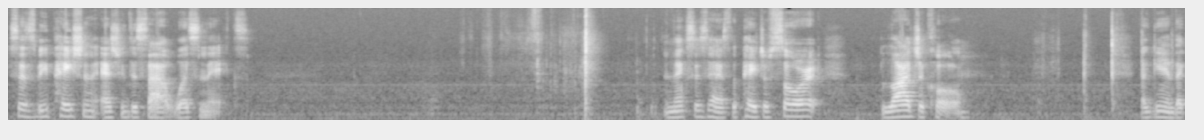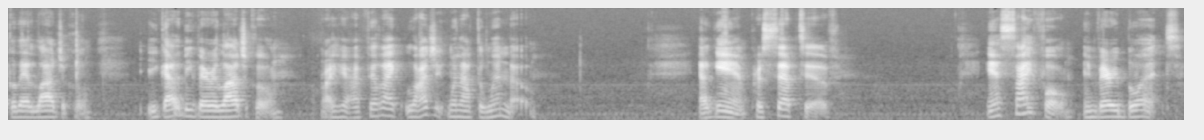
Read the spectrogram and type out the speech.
says be patient as you decide what's next. Next it has the page of sword. Logical. Again, they go that logical. You got to be very logical right here. I feel like logic went out the window. Again, perceptive, insightful, and very blunt.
